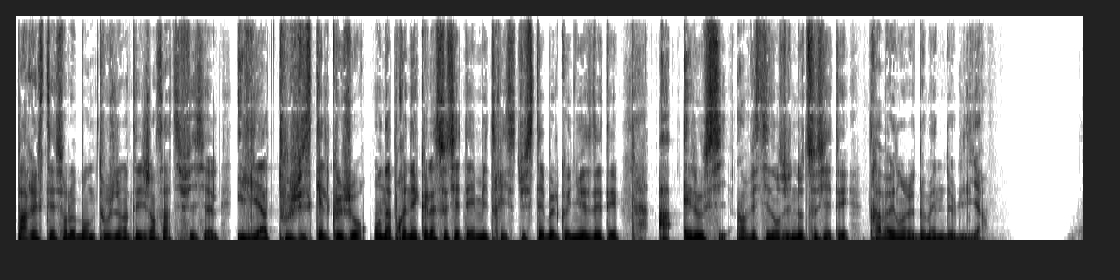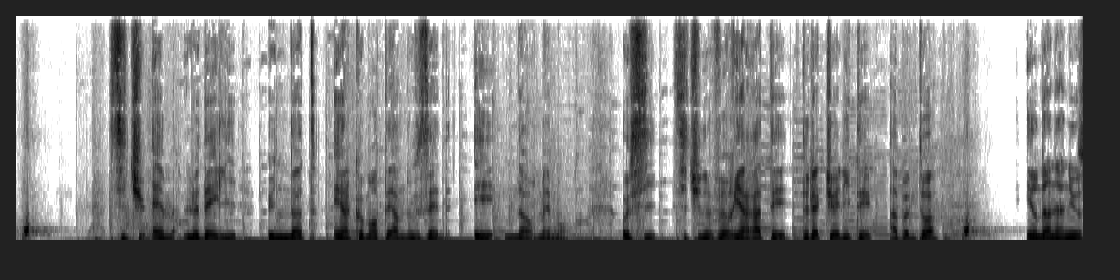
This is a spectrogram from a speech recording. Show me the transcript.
pas rester sur le banc de touche de l'intelligence artificielle. Il y a tout juste quelques jours, on apprenait que la société émettrice du stablecoin USDT a elle aussi investi dans une autre société travaillant dans le domaine de l'IA. Si tu aimes le daily, une note et un commentaire nous aident énormément. Aussi, si tu ne veux rien rater de l'actualité, abonne-toi. Et en dernière news,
